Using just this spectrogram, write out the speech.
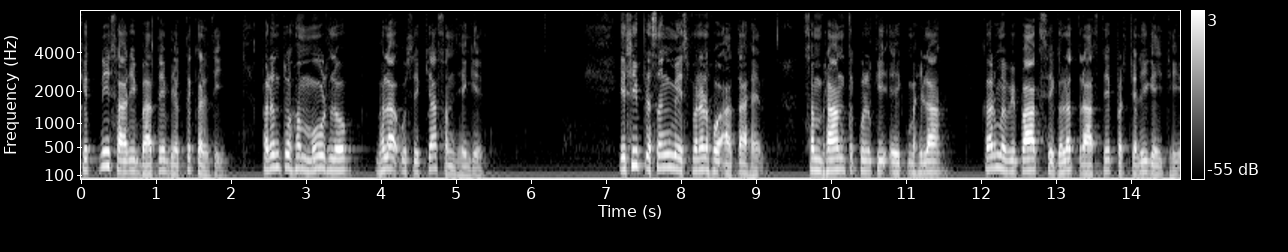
कितनी सारी बातें व्यक्त कर दी, परंतु हम मूढ़ लोग भला उसे क्या समझेंगे? इसी प्रसंग में स्मरण हो आता है। संभ्रांत कुल की एक महिला कर्म विपाक से गलत रास्ते पर चली गई थी,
